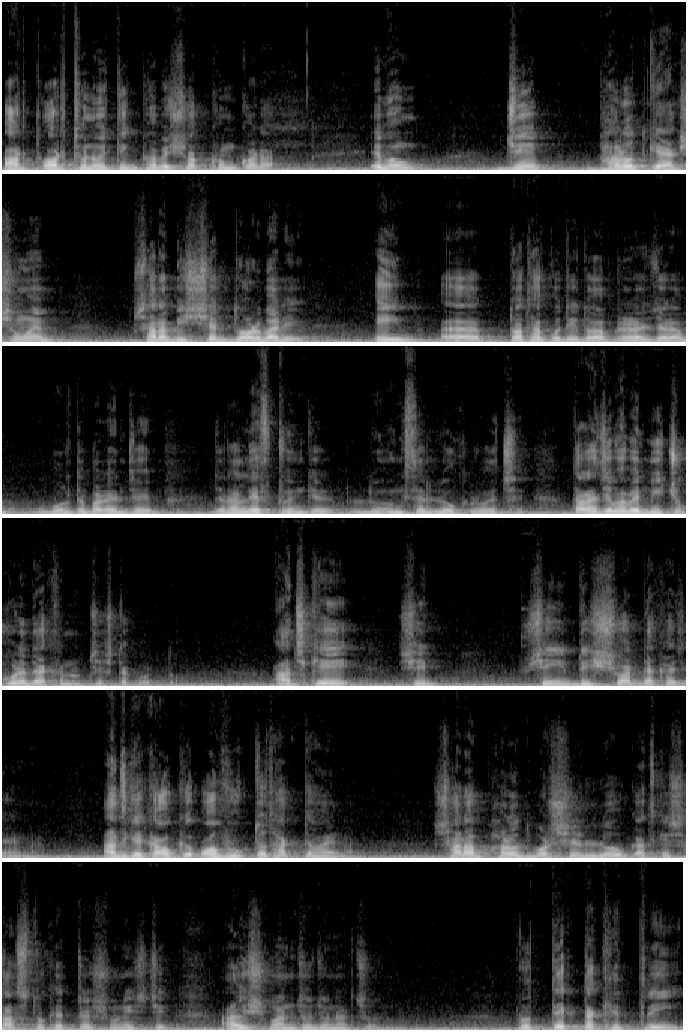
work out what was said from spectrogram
অর্থনৈতিকভাবে সক্ষম করা এবং যে ভারতকে একসময় সারা বিশ্বের দরবারে এই তথাকথিত আপনারা যারা বলতে পারেন যে যারা লেফট উইংয়ের উইংসের লোক রয়েছে, তারা যেভাবে নিচু করে দেখানোর চেষ্টা করত, আজকে সেই সেই দৃশ্য আর দেখা যায় না। আজকে কাউকে অভুক্ত থাকতে হয় না। সারা ভারতবর্ষের লোক আজকে স্বাস্থ্যক্ষেত্রে সুনিশ্চিত আয়ুষ্মান যোজনার জন্য। প্রত্যেকটা ক্ষেত্রেই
